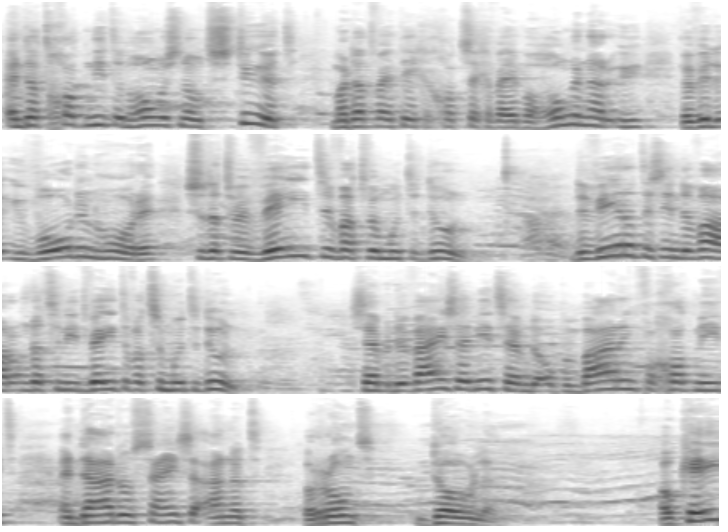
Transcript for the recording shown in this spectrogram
En dat God niet een hongersnood stuurt, maar dat wij tegen God zeggen: Wij hebben honger naar u, we willen uw woorden horen, zodat we weten wat we moeten doen. De wereld is in de war omdat ze niet weten wat ze moeten doen. Ze hebben de wijsheid niet, ze hebben de openbaring van God niet, en daardoor zijn ze aan het ronddolen. Oké?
